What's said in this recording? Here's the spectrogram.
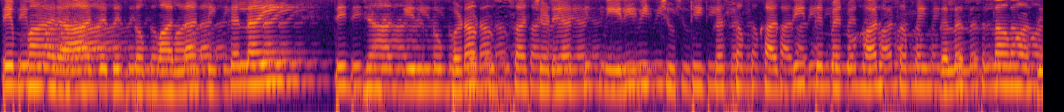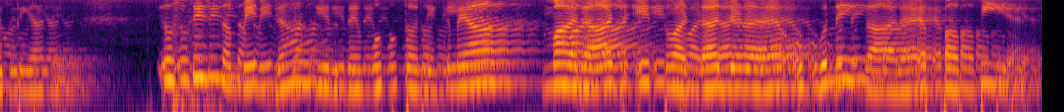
ਤੇ ਮਹਾਰਾਜ ਦੇ ਜਦੋਂ ਮਾਲਾ ਨਿਕਲ ਆਈ ਤੇ ਜਹਾਂਗੀਰ ਨੂੰ ਬੜਾ ਗੁੱਸਾ ਚੜਿਆ ਕਿ ਮੇਰੀ ਵੀ ਝੂਠੀ ਕਸਮ ਖਾਦੀ ਤੇ ਮੈਨੂੰ ਹਰ ਸਮੇਂ ਗਲਤ ਸਲਾਹਾਂ ਦਿੱਤੀਆਂ ਨੇ। ਉਸੇ ਸਮੇਂ ਜਹਾਂਗੀਰ ਦੇ ਮੁਖ ਤੋਂ ਨਿਕਲਿਆ, ਮਹਾਰਾਜ, ਇਹ ਤੁਹਾਡਾ ਜਿਹੜਾ ਹੈ, ਉਹ ਗੁਨਾਹਗਾਰ ਹੈ, ਪਾਪੀ ਹੈ।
